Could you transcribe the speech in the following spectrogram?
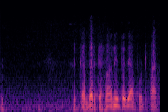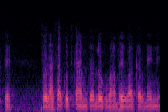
कदर करवानी तो जा फुटपाथ पे। थोड़ा सा कुछ काम कर लोग वाह भाई वाह कर देंगे।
